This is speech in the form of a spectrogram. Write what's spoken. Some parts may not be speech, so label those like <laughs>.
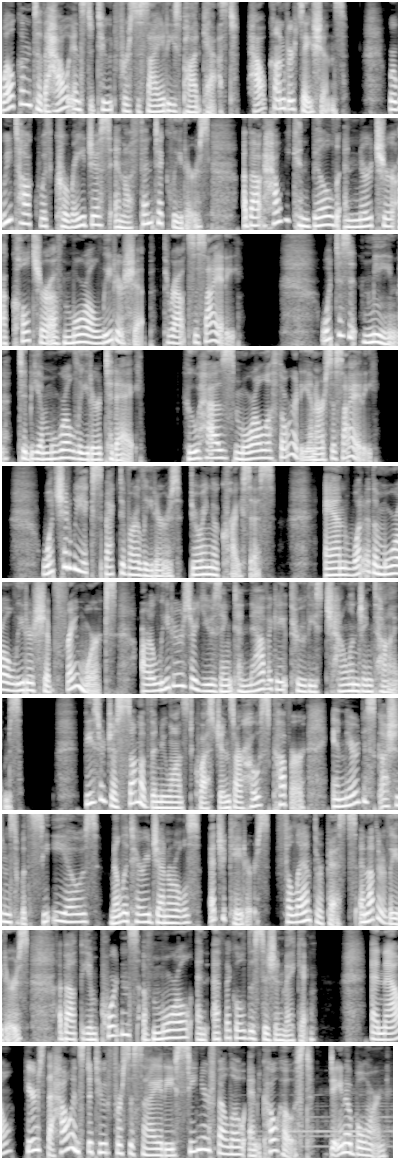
Welcome to the How Institute for Society's podcast, How Conversations, where we talk with courageous and authentic leaders about how we can build and nurture a culture of moral leadership throughout society. What does it mean to be a moral leader today? Who has moral authority in our society? What should we expect of our leaders during a crisis? And what are the moral leadership frameworks our leaders are using to navigate through these challenging times? These are just some of the nuanced questions our hosts cover in their discussions with CEOs, military generals, educators, philanthropists, and other leaders about the importance of moral and ethical decision making. And now, here's the How Institute for Society Senior Fellow and co host, Dana Born.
